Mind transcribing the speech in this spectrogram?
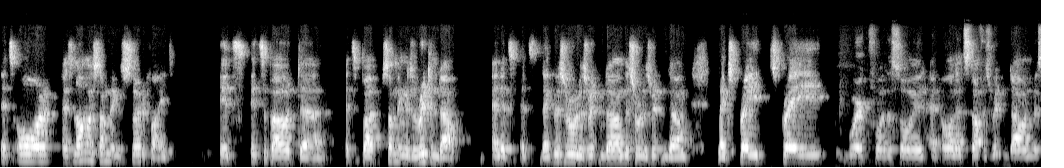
it's all as long as something is certified, it's it's about uh, it's about something is written down and it's it's like this rule is written down, this rule is written down, like spray spray work for the soil and all that stuff is written down with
